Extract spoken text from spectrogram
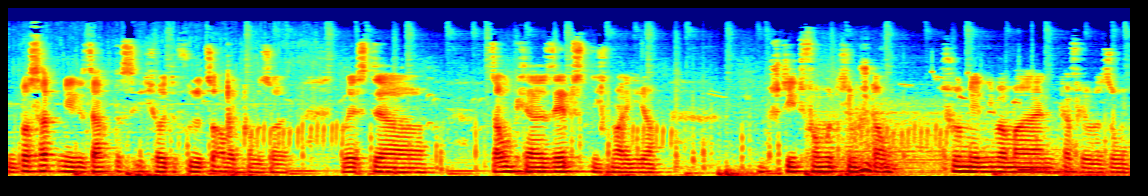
Der Boss hat mir gesagt, dass ich heute früh zur Arbeit kommen soll. Aber ist der Saukerl selbst nicht mal hier. Steht vermutlich im Stau. Ich hole mir lieber mal einen Kaffee oder so.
